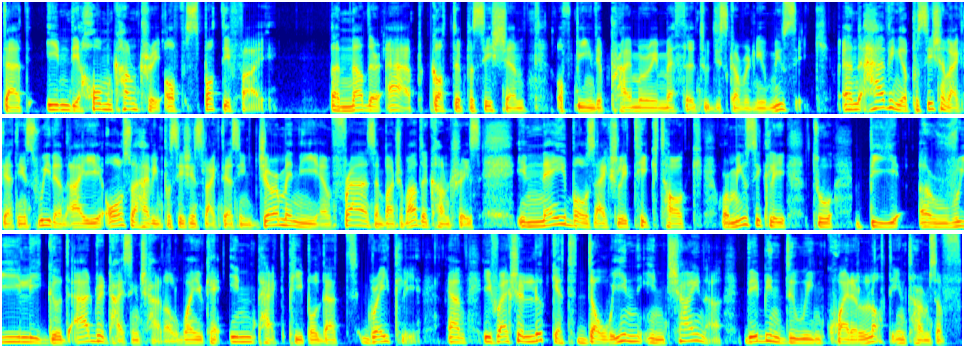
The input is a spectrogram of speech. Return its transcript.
that in the home country of Spotify, another app got the position of being the primary method to discover new music. And having a position like that in Sweden, i.e., also having positions like this in Germany and France and a bunch of other countries, enables actually TikTok or Musically to be a really good advertising channel when you can impact people that greatly. And if we actually look at Douyin in China, they've been doing quite a lot in terms of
